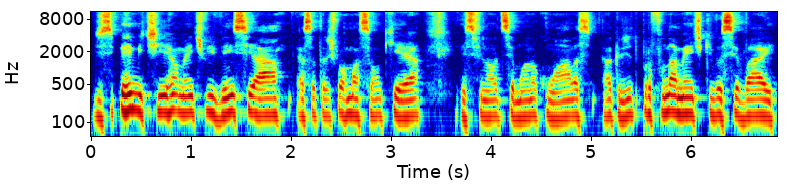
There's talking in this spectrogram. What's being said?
de se permitir realmente vivenciar essa transformação que é esse final de semana com alas. Eu acredito profundamente que você vai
